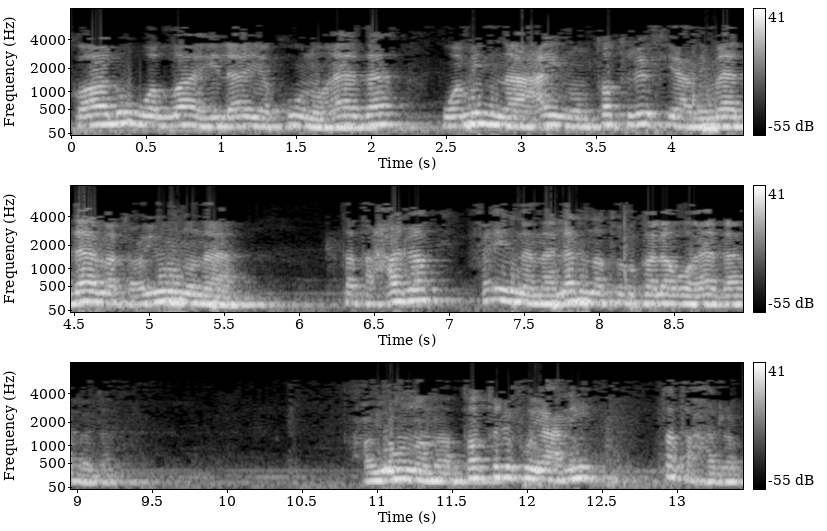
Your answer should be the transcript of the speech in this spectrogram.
قالوا والله لا يكون هذا ومنا عين تطرف يعني ما دامت عيوننا تتحرك فإننا لن نترك له هذا أبدا. عيوننا تطرف يعني تتحرك.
